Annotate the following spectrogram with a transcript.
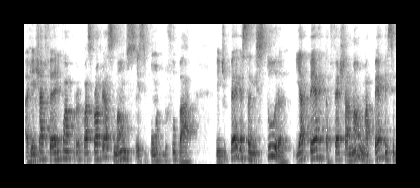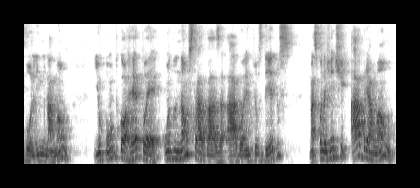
a gente afere com, a, com as próprias mãos esse ponto do fubá. A gente pega essa mistura e aperta, fecha a mão, aperta esse bolinho na mão, e o ponto correto é quando não extravasa a água entre os dedos, mas quando a gente abre a mão,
